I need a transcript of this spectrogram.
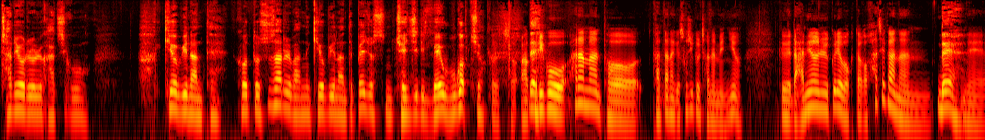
자료를 가지고 기업인한테 그것도 수사를 받는 기업인한테 빼줬으니 죄질이 매우 무겁죠. 그렇죠. 아, 네. 그리고 하나만 더 간단하게 소식을 전하면요. 그 라면을 끓여 먹다가 화재가 난 네. 네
